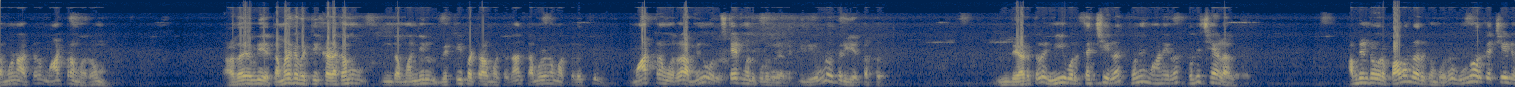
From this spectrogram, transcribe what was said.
தமிழ்நாட்டில் மாற்றம் வரும். அதை எப்படி தமிழக வெற்றி கழகம் இந்த மண்ணில் வெற்றி பெற்றால் மட்டும்தான் தமிழக மக்களுக்கு மாற்றம் வரும் அப்படின்னு ஒரு ஸ்டேட்மெண்ட் கொடுக்குறாரு. இது எவ்வளோ பெரிய தப்பு? இந்த இடத்துல நீ ஒரு கட்சியில் துணை மாநில பொதுச் செயலாளர் அப்படின்ற ஒரு பவரில் இருக்கும்போது இன்னொரு கட்சியை நீ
